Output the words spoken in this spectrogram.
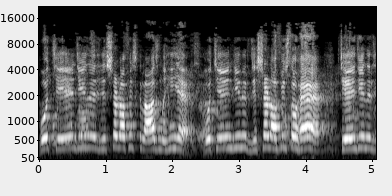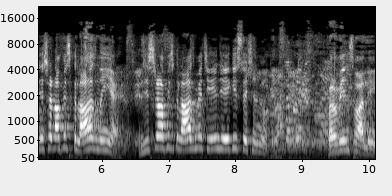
वो change in registered office clause नहीं है। वो चेंज इन रजिस्टर्ड ऑफ़िस तो है change in registered office clause नहीं है। रजिस्टर्ड ऑफ़िस क्लास में चेंज एक ही स्टेशन में होती है। प्रोविंस वाले।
